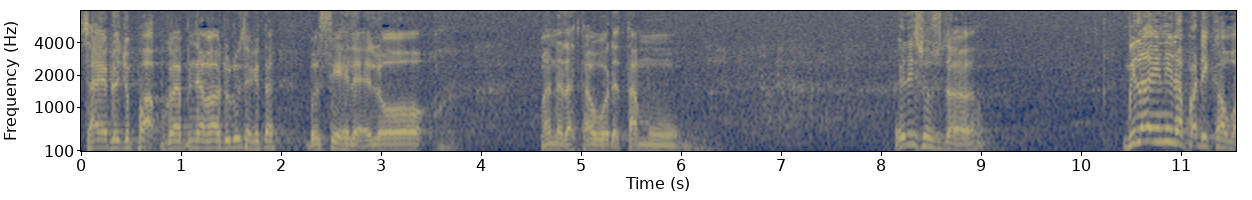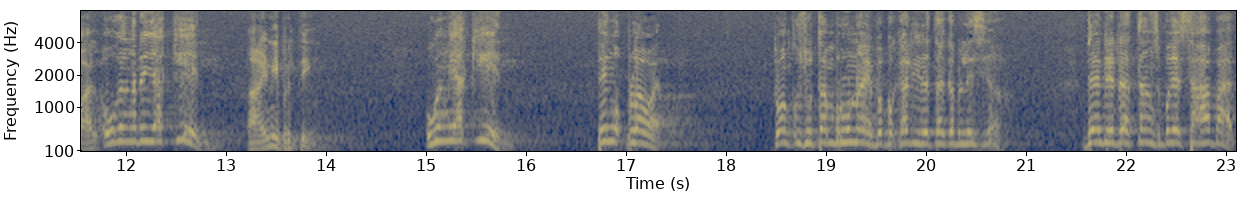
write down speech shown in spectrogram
saya boleh jumpa pegawai penjara dulu saya kata bersih elok-elok mana dah tahu ada tamu jadi saudara bila ini dapat dikawal, orang ada yakin. Ha, ini penting. Orang yakin. Tengok pelawat. Tuanku Sultan Brunei beberapa kali datang ke Malaysia. Dan dia datang sebagai sahabat.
